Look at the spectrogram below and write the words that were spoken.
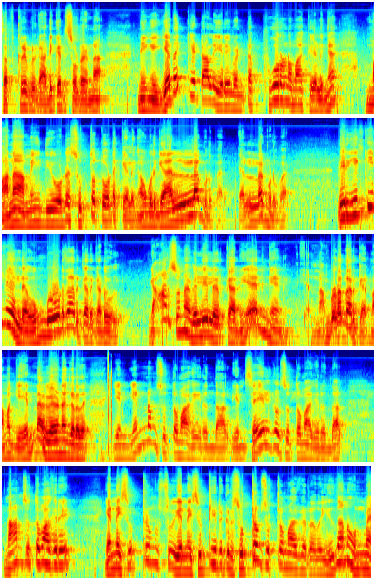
சப்ஸ்கிரைபருக்கு அடிக்கடி சொல்கிறேன்னா நீங்கள் எதை கேட்டாலும் இறைவன்ட்ட பூரணமாக கேளுங்க. மன அமைதியோட சுத்தத்தோடு கேளுங்க. உங்களுக்கு எல்லாம் கொடுப்பார். எல்லாம் கொடுப்பார். வேறு எங்கேயுமே இல்லை. உங்களோடு தான் இருக்கார் கடவுள். யார் சொன்னால் வெளியில் இருக்கார்? ஏன் நீங்கள் நம்மளோட தான் இருக்கார்? நமக்கு என்ன வேணுங்கிறது? என் எண்ணம் சுத்தமாக இருந்தால் என் செயல்கள் சுத்தமாக இருந்தால் நான் சுத்தமாகிறேன். என்னை சுற்றும் சு என்னை சுற்றி இருக்கிற சுற்றம் சுற்றமாகிறது. இதுதானே உண்மை.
